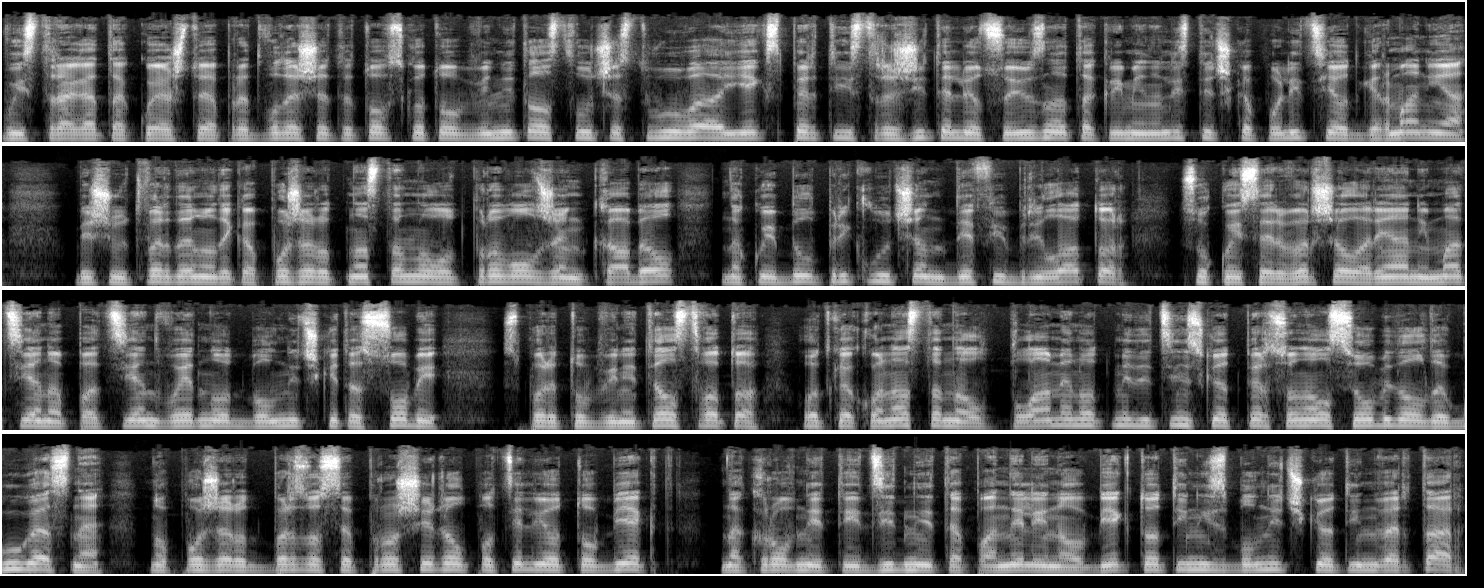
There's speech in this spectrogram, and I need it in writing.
Во истрагата која што ја предводеше Тетовското обвинителство учествуваа и експерти и истражители од Сојузната криминалистичка полиција од Германија. Беше утврдено дека пожарот настанал од продолжен кабел на кој бил приклучен дефибрилатор со кој се вршела реанимација на пациент во една од болничките соби. Според обвинителството, откако настанал пламенот, медицинскиот персонал се обидел да го угасне, но пожарот брзо се проширил по целиот објект, на кровните и дзидните панели на објектот и низ болничкиот инвертар.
